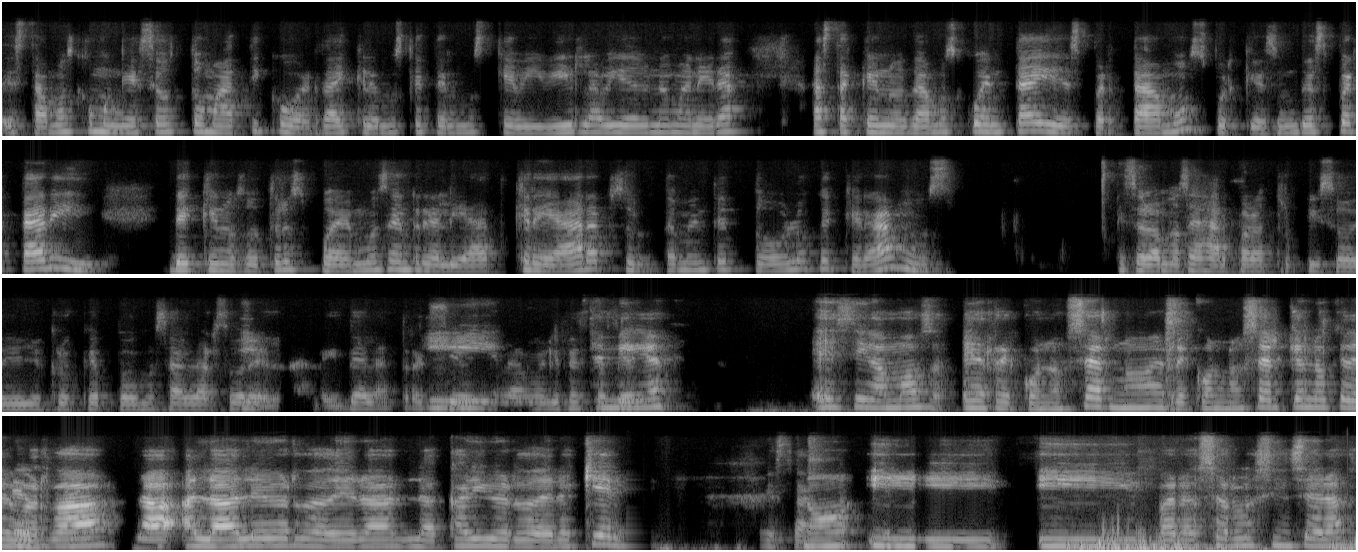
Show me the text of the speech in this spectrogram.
estamos como en ese automático, ¿verdad? Y creemos que tenemos que vivir la vida de una manera hasta que nos damos cuenta y despertamos, porque es un despertar y de que nosotros podemos en realidad crear absolutamente todo lo que queramos. Eso lo vamos a dejar para otro episodio. Yo creo que podemos hablar sobre la ley de la atracción y, la manifestación es, digamos, es reconocer, ¿no? Es reconocer qué es lo que de verdad la, la Ale verdadera, la Cari verdadera quiere, ¿no? Y, y para serlo sinceras,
